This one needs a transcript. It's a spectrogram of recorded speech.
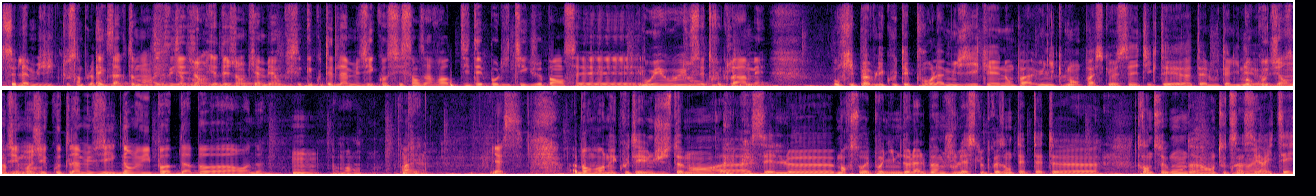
C'est de la musique tout simplement. Exactement. Il y, a des gens, il y a des gens qui aiment bien écouter de la musique aussi sans avoir d'idées politiques, je pense, et Oui, oui. tous ces trucs-là. Mais Ou qui peuvent l'écouter pour la musique et non pas uniquement parce que c'est étiqueté telle ou telle idée. beaucoup de gens me disent, moi j'écoute la musique dans le hip-hop d'abord. de- Hmm. Bon, Ouais. Yes. Ah bon, on va en écouter une justement. Euh, c'est le morceau éponyme de l'album. Je vous laisse le présenter peut-être euh, 30 secondes en toute Ouais, sincérité.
